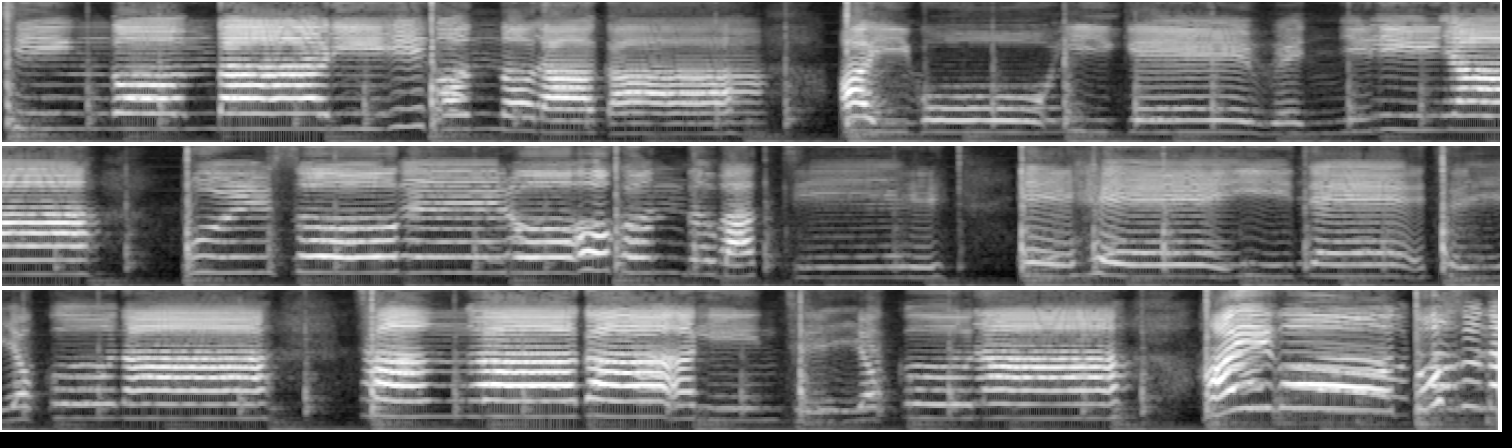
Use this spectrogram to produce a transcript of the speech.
징검다리 건너다가. 아이고 이게 웬일이냐. 물속으로 곤두박질. 에헤 이제 틀렸구나. 장가가긴 틀렸구나 아이고 또순아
